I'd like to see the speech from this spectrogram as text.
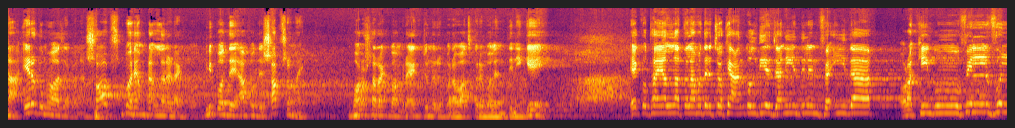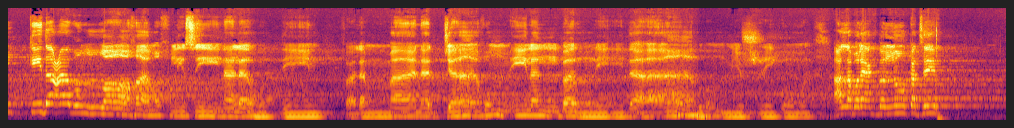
না এরকম হওয়া যাবে না সব সময় আমরা আল্লাহরে ডাকবো বিপদে আপদে সব সময় ভরসা রাখবো আমরা একজনের উপর আওয়াজ করে বলেন তিনি কে এ কোথায় আল্লাহ তালা আমাদের চোখে আঙ্গুল দিয়ে জানিয়ে দিলেন ফাইদা রাকিবু ফিল ফুলকি দাআউল্লাহ মুখলিসিনা লাহুদ্দিন فلما نجاهم إلى البر إذا هم يشركون আল্লাহ বলে একদল লোক আছে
